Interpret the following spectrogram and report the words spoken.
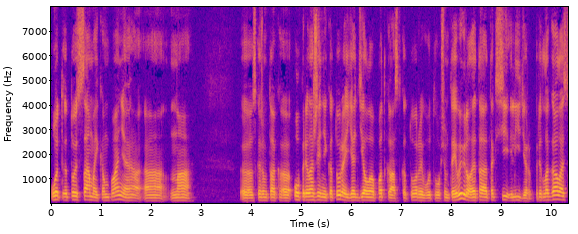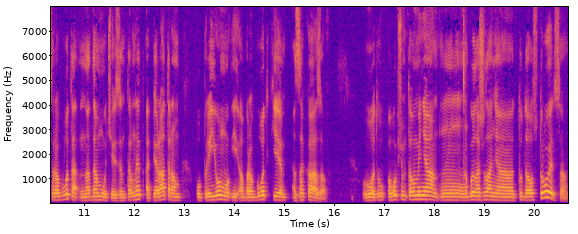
от той самой компании на Э, скажем так, э, о приложении которой я делал подкаст, который вот, в общем-то, и выиграл. Это «Такси Лидер». Предлагалась работа на дому через интернет оператором по приему и обработке заказов. Вот, в общем-то, у меня было желание туда устроиться.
